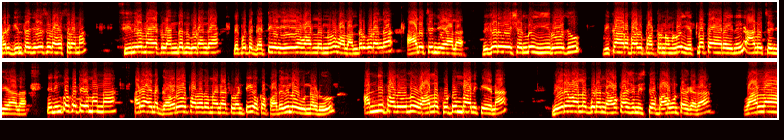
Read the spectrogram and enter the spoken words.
మరి గింత చేసుడు అవసరమా? సీనియర్ నాయకులందరినీ కూడా లేకపోతే గట్టిగా ఏ ఏ వార్డులు ఉన్నారో వాళ్ళందరూ కూడా ఆలోచన చేయాలా? రిజర్వేషన్లు ఈ రోజు వికారాబాద్ పట్టణంలో ఎట్లా తయారైనవి ఆలోచన చేయాలా? నేను ఇంకొకటి ఏమన్నా? అరే ఆయన గౌరవప్రదమైనటువంటి ఒక పదవిలో ఉన్నాడు. అన్ని పదవులు వాళ్ళ కుటుంబానికేనా? వేరే వాళ్ళకు కూడా అవకాశం ఇస్తే బాగుంటది కదా. వాళ్ళ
